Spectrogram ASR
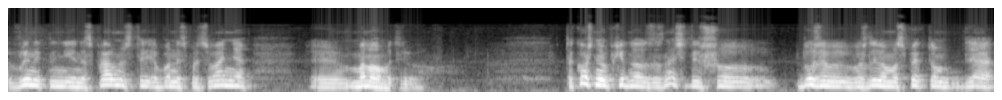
виникненні несправностей або неспрацювання е, манометрів. Також необхідно зазначити, що дуже важливим аспектом для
